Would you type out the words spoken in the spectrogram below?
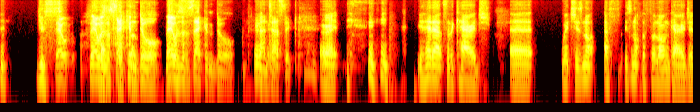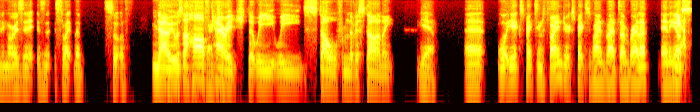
yes. There, there was a That's so second door. There was a second door. Fantastic. All right. You head out to the carriage, uh, which is not a, f- it's not the full-on carriage anymore, is it? Isn't it? It's like the sort of No, it was the half Wagon. carriage that we we stole from the Vistani. yeah. Uh, what are you expecting to find? You're expecting to find Vlad's umbrella? Anything Yeah. else?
